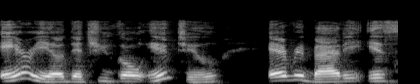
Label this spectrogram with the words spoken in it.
area that you go into, everybody is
